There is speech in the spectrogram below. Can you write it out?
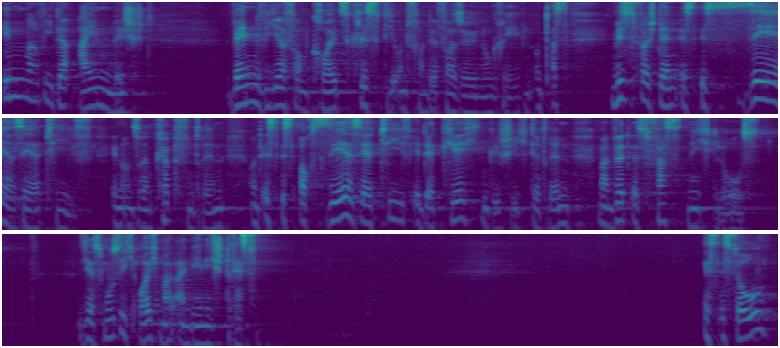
immer wieder einmischt, wenn wir vom Kreuz Christi und von der Versöhnung reden. Und das Missverständnis ist sehr, sehr tief in unseren Köpfen drin und es ist auch sehr, sehr tief in der Kirchengeschichte drin. Man wird es fast nicht los. Jetzt muss ich euch mal ein wenig stressen. Es ist so,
